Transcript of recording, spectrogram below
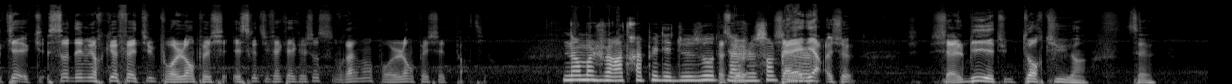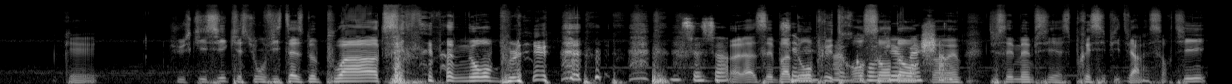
que- que- Saut des murs, que fais-tu pour l'empêcher? Est-ce que tu fais quelque chose vraiment pour l'empêcher de partir? Non, moi, je vais rattraper les deux autres. Parce là, que je sens que. J'allais dire, je... Shelby est une tortue. Hein. C'est. Jusqu'ici, question vitesse de pointe, c'est pas non plus. C'est ça. Voilà, c'est pas non plus transcendant quand même. Tu sais, même si elle se précipite vers la sortie,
